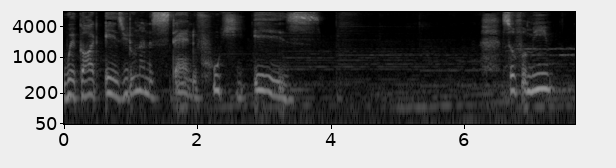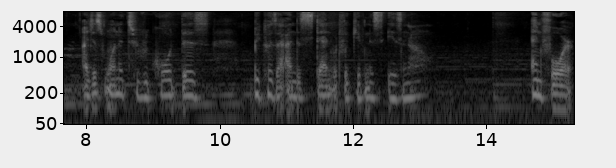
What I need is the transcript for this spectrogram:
where God is, you don't understand of who He is. So for me, I just wanted to record this because I understand what forgiveness is now. And for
